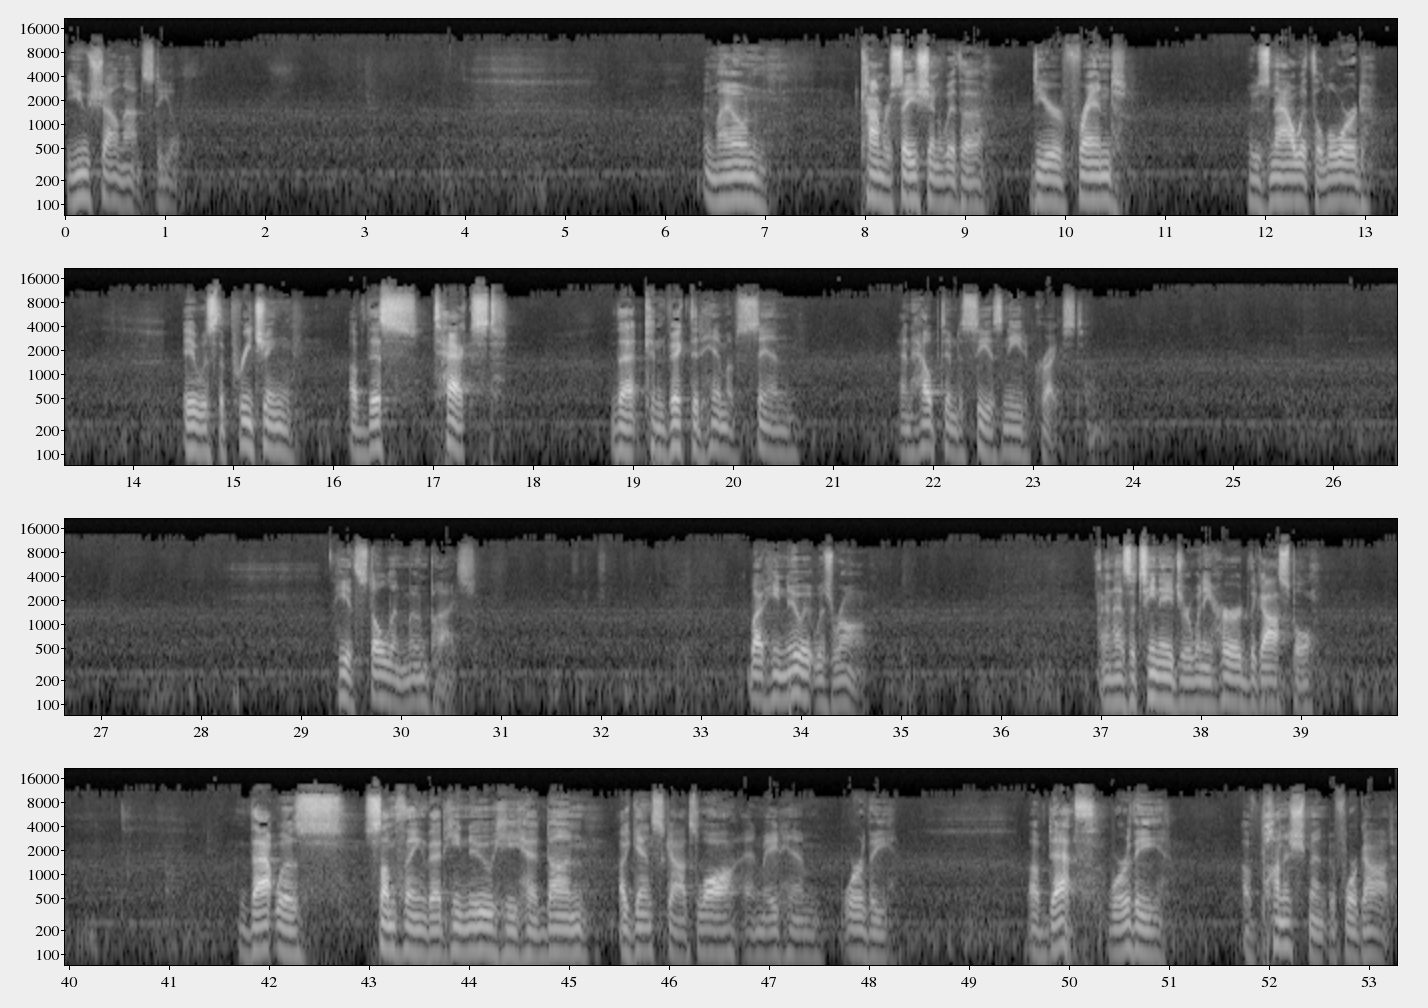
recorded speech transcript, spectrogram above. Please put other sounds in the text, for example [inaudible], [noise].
You shall not steal. In my own conversation with a dear friend who's now with the Lord, it was the preaching of this text that convicted him of sin and helped him to see his need of Christ. he had stolen moon pies. But he knew it was wrong. And as a teenager, when he heard the gospel, that was something that he knew he had done against God's law and made him worthy of death, worthy of punishment before God.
